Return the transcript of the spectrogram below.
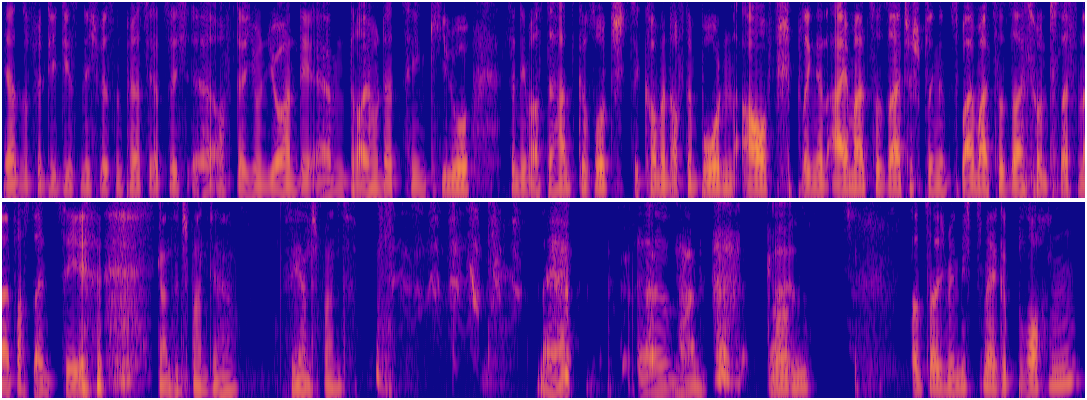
Ja, also für die, die es nicht wissen, Percy hat sich äh, auf der Junioren-DM 310 Kilo sind ihm aus der Hand gerutscht. Sie kommen auf den Boden auf, springen einmal zur Seite, springen zweimal zur Seite und treffen einfach sein Zeh. Ganz entspannt, ja. Sehr entspannt. Naja. Ähm, sonst, sonst habe ich mir nichts mehr gebrochen.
